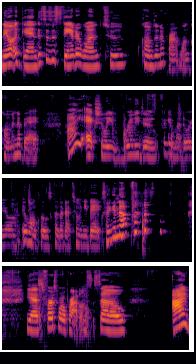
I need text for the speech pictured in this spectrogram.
now again, this is a standard one, two combs in the front, one comb in the back. I actually really do, forgive my door, y'all. It won't close because I got too many bags hanging up. yes, first world problems. So I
